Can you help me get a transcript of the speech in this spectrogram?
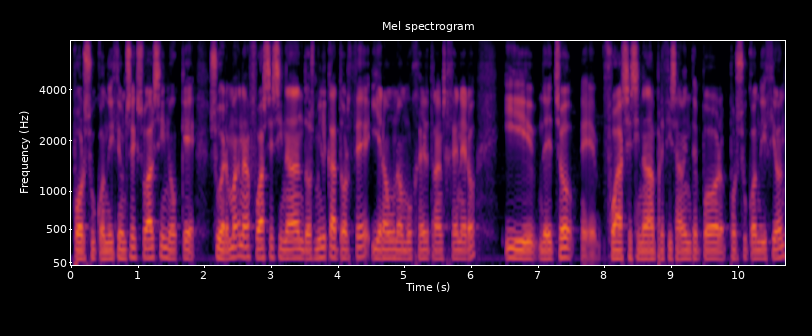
por su condición sexual, sino que su hermana fue asesinada en 2014 y era una mujer transgénero y de hecho eh, fue asesinada precisamente por, por, su condición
